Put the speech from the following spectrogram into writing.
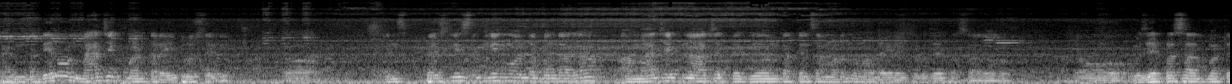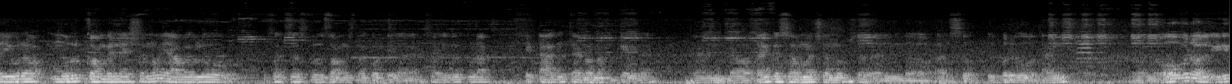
ಆ್ಯಂಡ್ ಅದೇನೋ ಒಂದು ಮ್ಯಾಜಿಕ್ ಮಾಡ್ತಾರೆ ಇಬ್ಬರು ಸೇರಿ. ಆ್ಯಂಡ್ ಸ್ಪೆಷಲಿ ಸಿಗ್ಲಿಂಗು ಅಂತ ಬಂದಾಗ ಆ ಮ್ಯಾಜಿಕ್ನ ಆಚೆ ತೆಗೆಯುವಂಥ ಕೆಲಸ ಮಾಡೋದು ನಮ್ಮ ಡೈರೆಕ್ಟರ್ ವಿಜಯ್ ಪ್ರಸಾದ್ ಅವರು. ವಿಜಯ್ ಪ್ರಸಾದ್ ಮತ್ತು ಇವರ ಮೂರು ಕಾಂಬಿನೇಷನು ಯಾವಾಗಲೂ ಸಕ್ಸಸ್ಫುಲ್ ಸಾಂಗ್ಸ್ನ ಕೊಟ್ಟಿದ್ದಾರೆ. ಸೊ ಇದು ಕೂಡ ಹಿಟ್ ಆಗುತ್ತೆ ಅನ್ನೋ ನಂಬಿಕೆ ಇದೆ. And thank you so much Anoop sir and Arsu. ಇಬ್ಬರಿಗೂ ಥ್ಯಾಂಕ್ಸ್ ಓವರ್ ಆಲ್ ಇಡೀ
